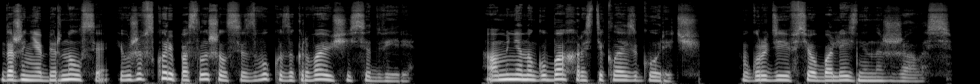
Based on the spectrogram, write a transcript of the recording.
даже не обернулся, и уже вскоре послышался звук закрывающейся двери. А у меня на губах растеклась горечь, в груди все болезненно сжалось.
